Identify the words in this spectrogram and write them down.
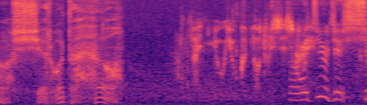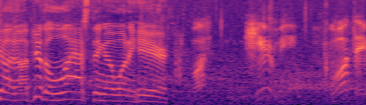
Oh shit, what the hell? I knew you could not resist Oh, would you just shut up? You're the last thing I want to hear. What? Hear me? What a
